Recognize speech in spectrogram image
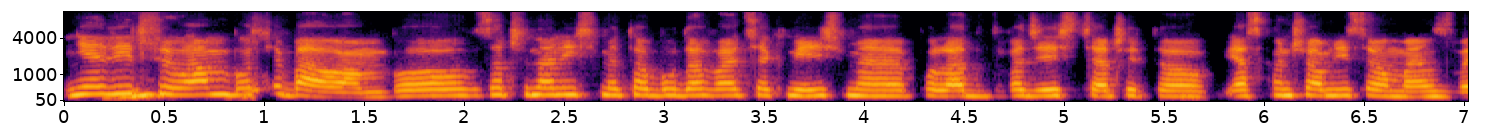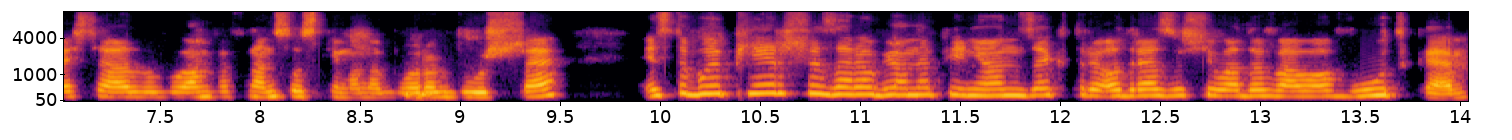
Nie mhm. liczyłam, bo się bałam, bo zaczynaliśmy to budować, jak mieliśmy po lat 20, czyli to ja skończyłam liceum mając 20 lat, bo byłam we francuskim, ono było rok dłuższe. Więc to były pierwsze zarobione pieniądze, które od razu się ładowało w łódkę.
